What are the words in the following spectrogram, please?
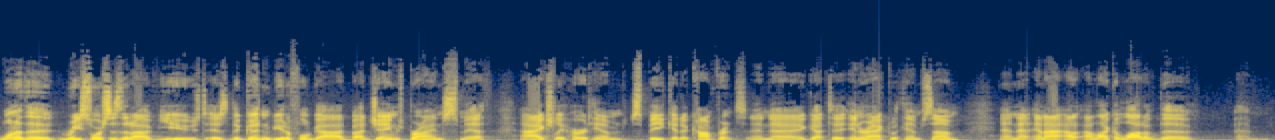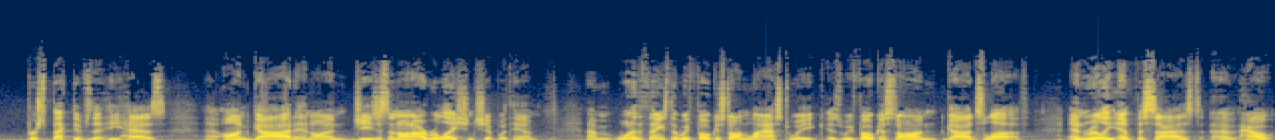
one of the resources that I've used is The Good and Beautiful God by James Bryan Smith. I actually heard him speak at a conference and uh, got to interact with him some. And, uh, and I, I, like a lot of the um, perspectives that he has uh, on God and on Jesus and on our relationship with him. Um, one of the things that we focused on last week is we focused on God's love and really emphasized uh, how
